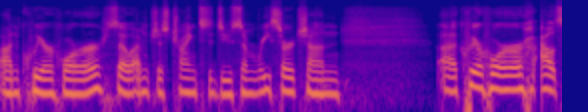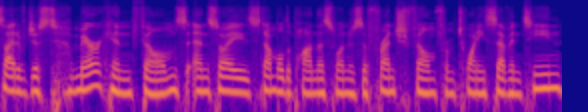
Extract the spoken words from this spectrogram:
on queer horror so i'm just trying to do some research on uh, queer horror outside of just American films. And so I stumbled upon this one. It's a French film from 2017.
